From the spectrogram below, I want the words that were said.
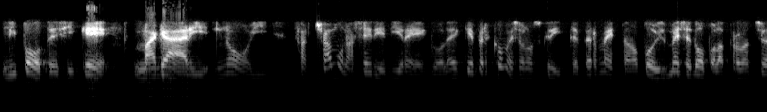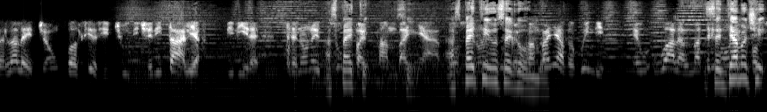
l'ipotesi che magari noi facciamo una serie di regole che per come sono scritte permettano poi il mese dopo l'approvazione della legge a un qualsiasi giudice d'Italia di dire se non è zuppa Aspetti- è pan sì. bagnato. Aspetti non è un zuppa secondo. pan bagnato, quindi è uguale al matrimonio Sentiamoci,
